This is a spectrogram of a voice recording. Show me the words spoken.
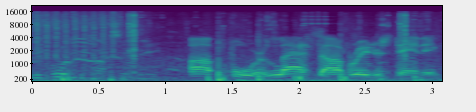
Report the toxicity. Op 4, last operator standing.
